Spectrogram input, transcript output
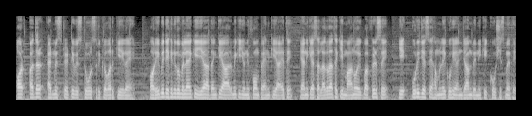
और अदर एडमिनिस्ट्रेटिव स्टोर्स रिकवर किए गए हैं। और ये भी देखने को मिला है कि ये आतंकी आर्मी की यूनिफॉर्म पहन के आए थे। यानी कि ऐसा लग रहा था कि मानो एक बार फिर से ये उरी जैसे हमले को ही अंजाम देने की कोशिश में थे।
